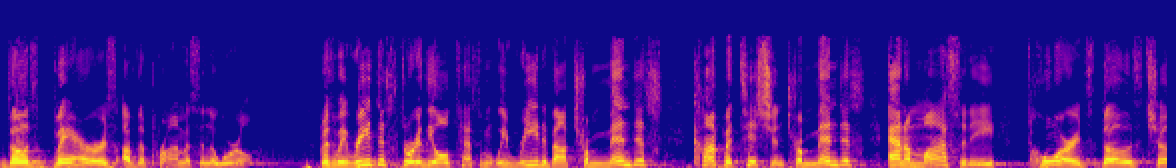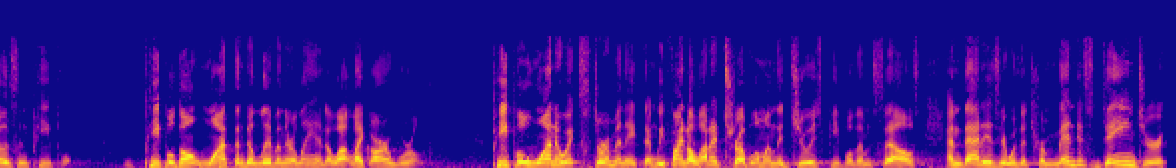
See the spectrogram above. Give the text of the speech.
those bearers of the promise in the world. But as we read the story of the Old Testament, we read about tremendous competition, tremendous animosity towards those chosen people. People don't want them to live in their land, a lot like our world. People want to exterminate them. We find a lot of trouble among the Jewish people themselves, and that is there was a tremendous danger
